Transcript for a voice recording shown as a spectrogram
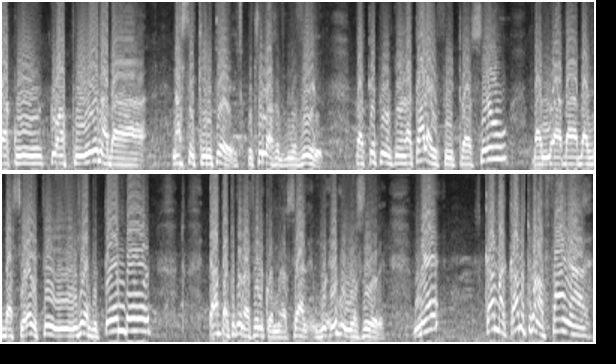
ya kutuapuye na ba na sécurité kuchunga muvile parce que tunakala infiltration basira ingia Butembo hapa tuko na ville commercial iko mzuri mais kama kama tuko nafanya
